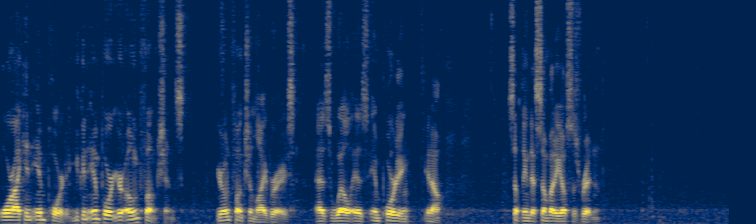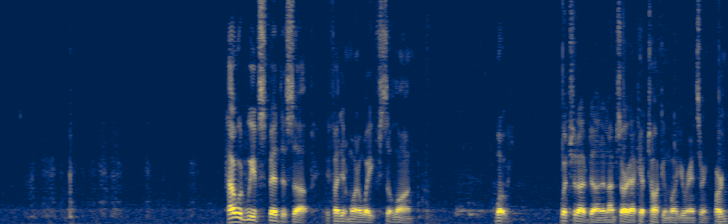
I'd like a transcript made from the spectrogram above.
or I can import it. You can import your own functions, your own function libraries, as well as importing, you know, something that somebody else has written. How would we have sped this up if I didn't want to wait so long? What, what should I have done? And I'm sorry, I kept talking while you were answering. Pardon?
